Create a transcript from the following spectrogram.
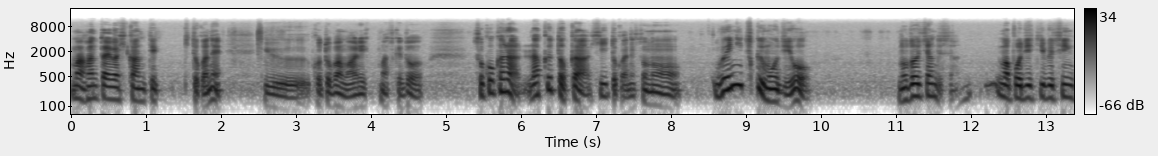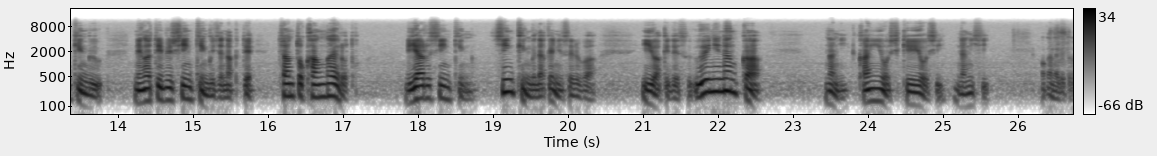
まあ反対は悲観的とかねいう言葉もありますけどそこから楽とか非とかねその上につく文字を除いちゃうんですよ。まあポジティブシンキングネガティブシンキングじゃなくてちゃんと考えろと。リアルシンキング。シンキングだけにすればいいわけです。上になんか何？慣用詞形容詞？何詞？わかんないけど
